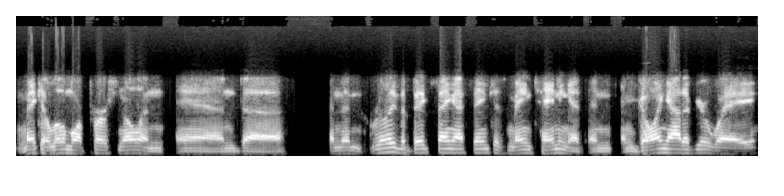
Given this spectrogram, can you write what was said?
make it a little more personal and and uh, and then really the big thing I think is maintaining it and and going out of your way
